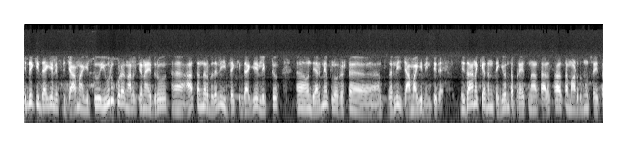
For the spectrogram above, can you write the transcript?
ಇದ್ದಕ್ಕಿದ್ದಾಗೆ ಲಿಫ್ಟ್ ಜಾಮ್ ಆಗಿತ್ತು. ಇವರು ಕೂಡ ನಾಲ್ಕು ಜನ ಇದ್ರು. ಆ, ಸಂದರ್ಭದಲ್ಲಿ ಇದ್ದಕ್ಕಿದ್ದಾಗೆ ಲಿಫ್ಟ್ ಒಂದ್ ಎರಡನೇ ಫ್ಲೋರ್ ಹಂತದಲ್ಲಿ ಜಾಮ್ ಆಗಿ ನಿಂತಿದೆ. ನಿಧಾನಕ್ಕೆ ಅದನ್ನ ತೆಗೆಯುವಂತ ಪ್ರಯತ್ನ ಸಾರಸಾಹಸ ಮಾಡಿದ್ರು ಸಹಿತ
